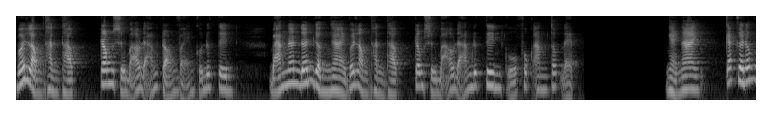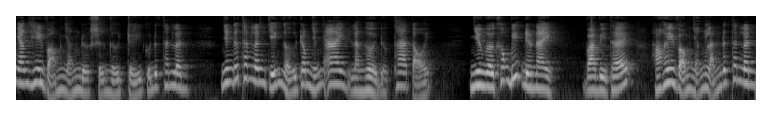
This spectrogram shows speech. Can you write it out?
với lòng thành thật trong sự bảo đảm trọn vẹn của đức tin. Bạn nên đến gần Ngài với lòng thành thật trong sự bảo đảm đức tin của phúc âm tốt đẹp. Ngày nay, các cơ đốc nhân hy vọng nhận được sự ngự trị của Đức Thánh Linh, nhưng Đức Thánh Linh chỉ ngự trong những ai là người được tha tội. Nhiều người không biết điều này và vì thế họ hy vọng nhận lãnh Đức Thánh Linh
